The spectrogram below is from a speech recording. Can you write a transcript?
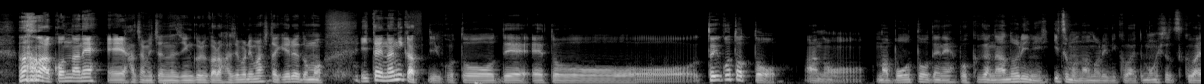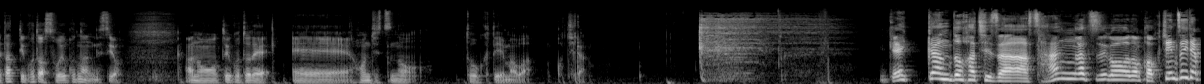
まあまあ、こんなね、えー、はちゃめちゃなジングルから始まりましたけれども、一体何かっていうことで、えっ、ー、と、ということと、あの、まあ、冒頭でね、僕が名乗りに、いつも名乗りに加えてもう一つ加えたっていうことはそういうことなんですよ。あの、ということで、えー、本日のトークテーマはこちら。月刊ドハチザー3月号の告知については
